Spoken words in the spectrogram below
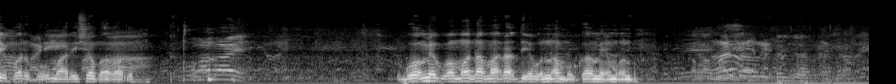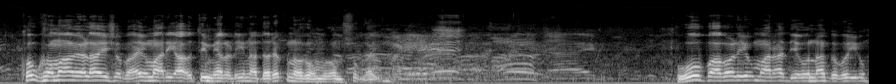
એ પ્રભુ, મારી સભા વાળો. ગોમે ગોમાના મારા દેવના મુકામે મન. ખૂબ ખમા વેળાય છે ભાઈ મારી આવતી મેલડીના દરેકનો રોમ રોમ શું ગાય ભૂ પાવળિયું મારા દેવના ગવાયું,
